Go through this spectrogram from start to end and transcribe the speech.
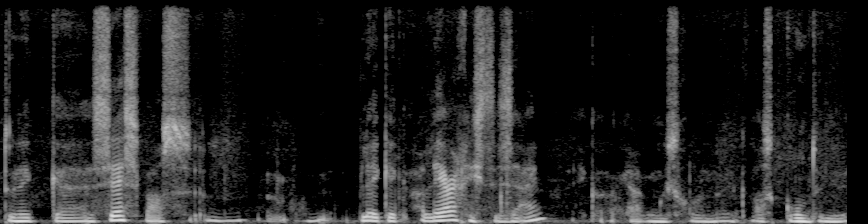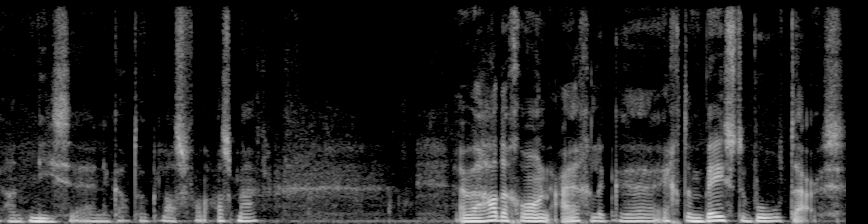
Toen ik uh, zes was, bleek ik allergisch te zijn. Ik, ja, ik, moest gewoon, ik was continu aan het niezen en ik had ook last van astma. En we hadden gewoon eigenlijk uh, echt een beestenboel thuis.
